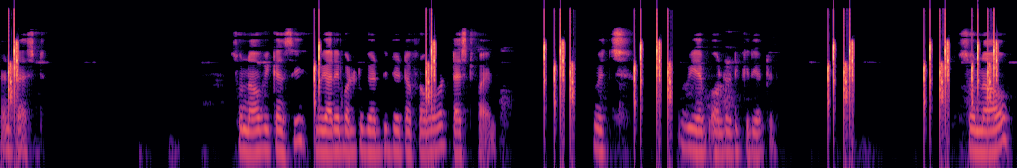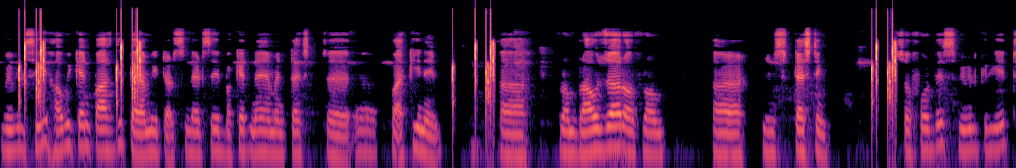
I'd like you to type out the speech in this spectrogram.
And test. So now we can see we are able to get the data from our test file which we have already created. So now we will see how we can pass the parameters. Let's say bucket name and text uh, uh, key name uh, from browser or from uh, means testing so for this we will create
